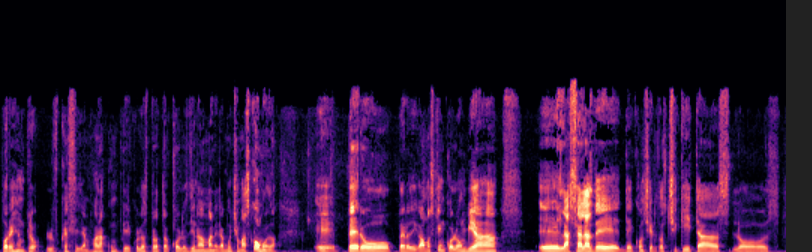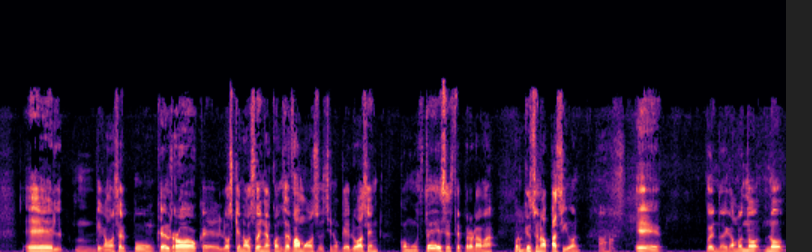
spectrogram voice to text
por ejemplo, lo que se llama ahora cumplir con los protocolos de una manera mucho más cómoda. Eh, pero, pero digamos que en Colombia eh, las salas de, de conciertos chiquitas, los, el, digamos, el punk, el rock, eh, los que no sueñan con ser famosos, sino que lo hacen como ustedes, este programa, porque es una pasión Ajá. eh, pues no digamos no no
